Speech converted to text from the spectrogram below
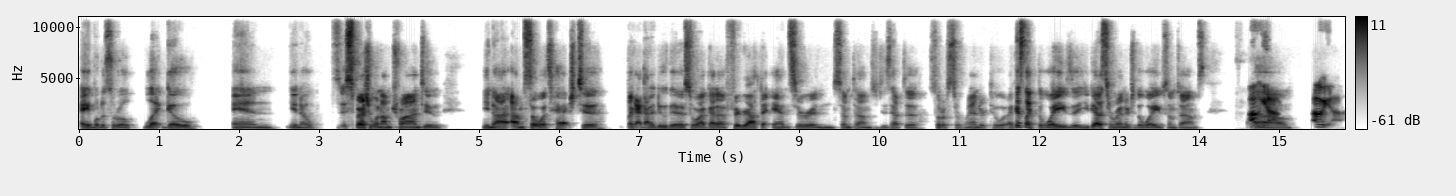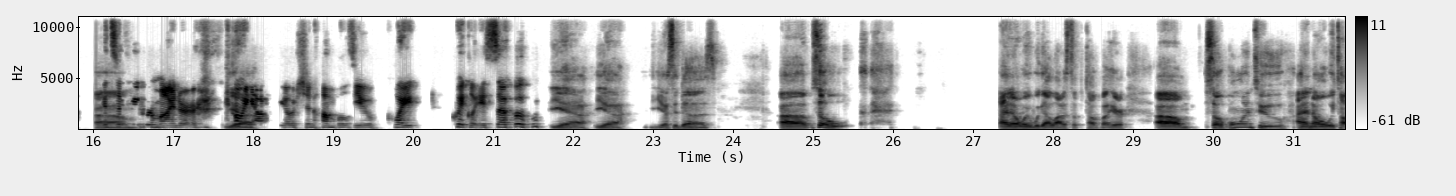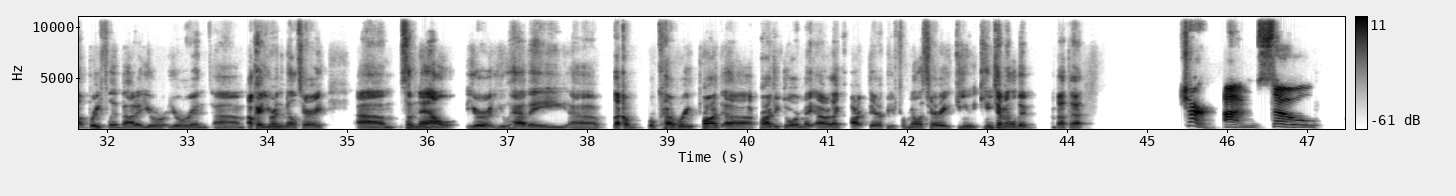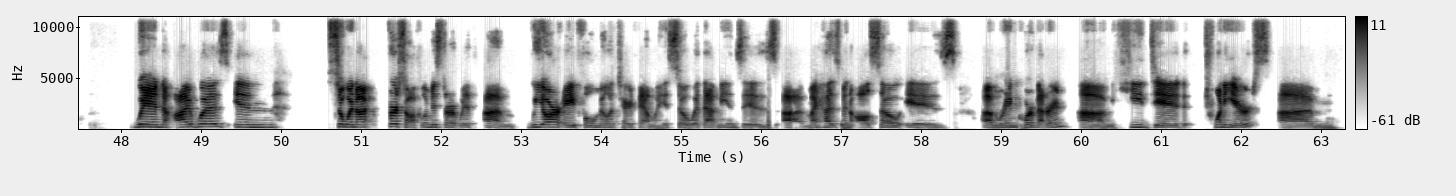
able to sort of let go and you know especially when I'm trying to you know I, I'm so attached to like I got to do this or I got to figure out the answer and sometimes you just have to sort of surrender to it. I guess like the waves, you got to surrender to the waves sometimes. Oh yeah. Um, oh yeah. It's um, a good reminder. Going yeah. out the ocean humbles you quite quickly. So yeah, yeah, yes, it does. Uh, so I know we, we got a lot of stuff to talk about here. Um, so going to, I know we talked briefly about it. You were you were in um, okay, you're in the military. Um, so now you're you have a uh, like a recovery pro- uh, project or, or like art therapy for military. Can you can you tell me a little bit about that? Sure. Um, so when I was in so when I first off, let me start with um, we are a full military family. So what that means is uh, my husband also is a Marine Corps veteran. Um, he did 20 years um,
